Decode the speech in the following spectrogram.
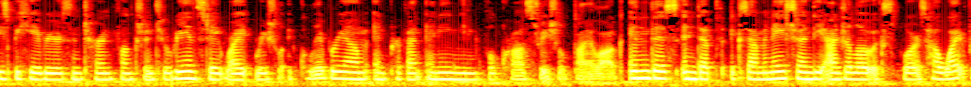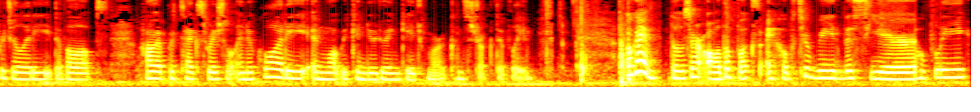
These behaviors in turn function to reinstate white racial equilibrium and prevent any meaningful cross-racial dialogue. In this in-depth examination, DiAngelo explores how white fragility develops, how it protects racial inequality, and what we can do to engage more constructively. Okay, those are all the books I hope to read this year. Hopefully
